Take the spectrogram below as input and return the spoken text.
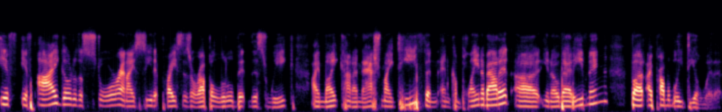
if if I go to the store and I see that prices are up a little bit this week, I might kind of gnash my teeth and, and complain about it, uh, you know, that evening. But I probably deal with it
